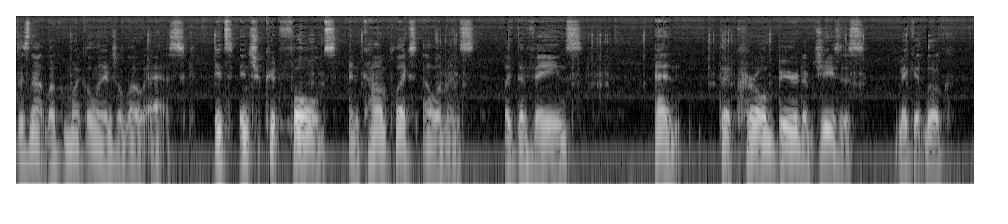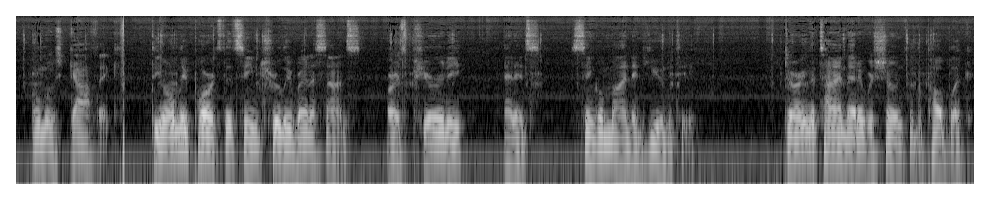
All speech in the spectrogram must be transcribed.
does not look Michelangelo-esque. Its intricate folds and complex elements, like the veins and the curled beard of Jesus, make it look almost Gothic. The only parts that seem truly Renaissance are its purity and its single minded unity. During the time that it was shown to the public,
